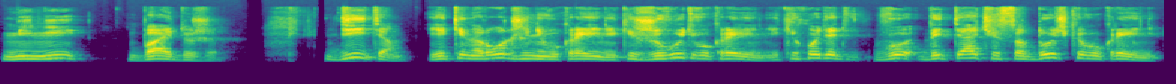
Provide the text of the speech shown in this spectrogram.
Мені байдуже. Дітям, які народжені в Україні, які живуть в Україні, які ходять в дитячі садочки в Україні,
